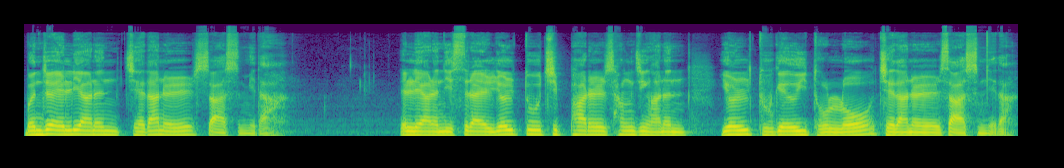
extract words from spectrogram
먼저 엘리야는 재단을 쌓았습니다. 엘리야는 이스라엘 열두 지파를 상징하는 열두 개의 돌로 재단을 쌓았습니다.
